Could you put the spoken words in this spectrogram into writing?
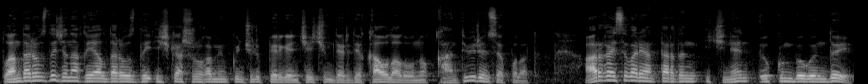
пландарыбызды жана кыялдарыбызды ишке ашырууга мүмкүнчүлүк берген чечимдерди кабыл алууну кантип үйрөнсөк болот? Ар кайсы варианттардын ичинен өкүнбөгөндөй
